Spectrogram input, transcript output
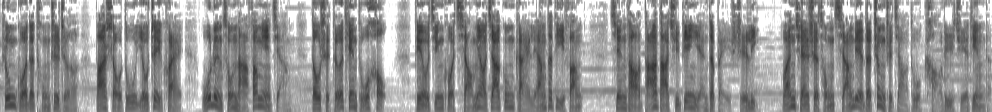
中国的统治者把首都由这块无论从哪方面讲都是得天独厚，并又经过巧妙加工改良的地方。迁到达达区边沿的北十里，完全是从强烈的政治角度考虑决定的。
